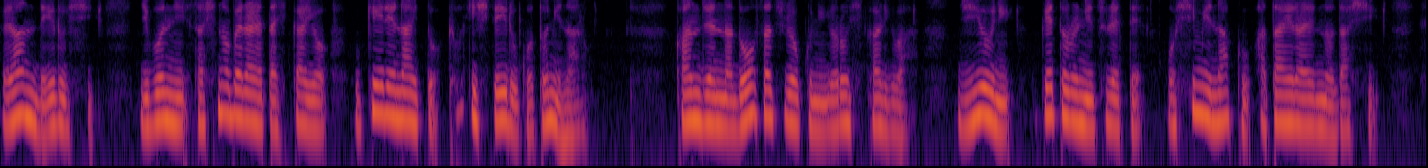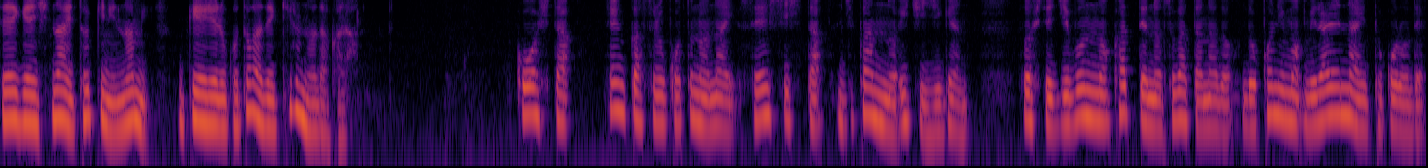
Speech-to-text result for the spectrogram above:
選んでいるし、自分に差し伸べられた光を受け入れないと拒否していることになる。完全な洞察力による光は、自由に受け取るにつれて惜しみなく与えられるのだし、制限しない時にのみ受け入れることができるのだから。こうした変化することのない静止した時間の一次元そして自分のかつての姿などどこにも見られないところで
